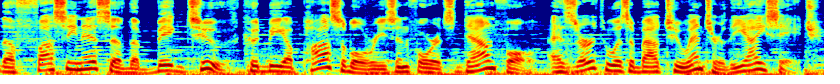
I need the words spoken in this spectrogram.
The fussiness of the big tooth could be a possible reason for its downfall as Earth was about to enter the Ice Age.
